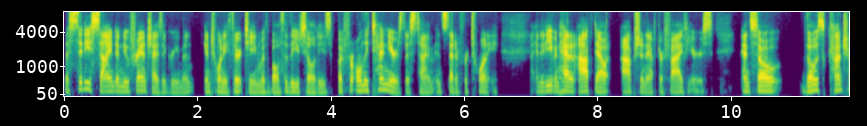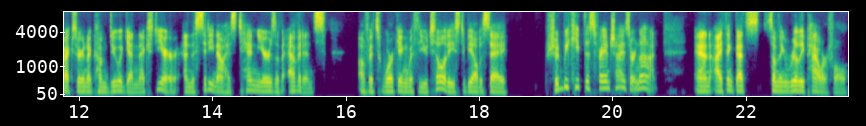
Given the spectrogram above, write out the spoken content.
The city signed a new franchise agreement in 2013 with both of the utilities, but for only 10 years this time instead of for 20. And it even had an opt out option after five years. And so those contracts are going to come due again next year. And the city now has 10 years of evidence of its working with the utilities to be able to say, should we keep this franchise or not? And I think that's something really powerful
